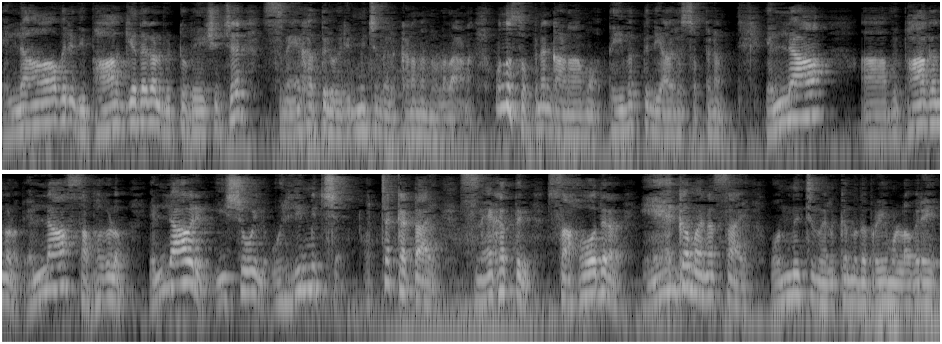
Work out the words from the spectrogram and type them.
എല്ലാവരും വിഭാഗ്യതകൾ വിട്ടുപേക്ഷിച്ച് സ്നേഹത്തിൽ ഒരുമിച്ച് നിൽക്കണമെന്നുള്ളതാണ്. ഒന്ന് സ്വപ്നം കാണാമോ? ദൈവത്തിന്റെ ആ ഒരു സ്വപ്നം. എല്ലാ വിഭാഗങ്ങളും എല്ലാ സഭകളും എല്ലാവരും ഈശോയിൽ ഒരുമിച്ച് ഒറ്റക്കെട്ടായി സ്നേഹത്തിൽ സഹോദരർ ഏക മനസ്സായി ഒന്നിച്ചു നിൽക്കുന്നത് പ്രിയമുള്ളവരെ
